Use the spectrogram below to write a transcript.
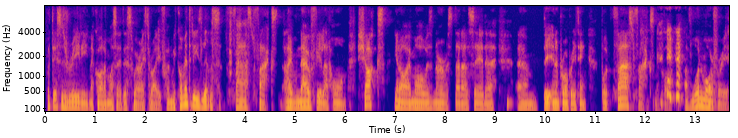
But this is really, Nicole, I must say, this is where I thrive. When we come into these little fast facts, I now feel at home. Shocks, you know, I'm always nervous that I'll say the um, the inappropriate thing. But fast facts, Nicole, I've one more for you.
